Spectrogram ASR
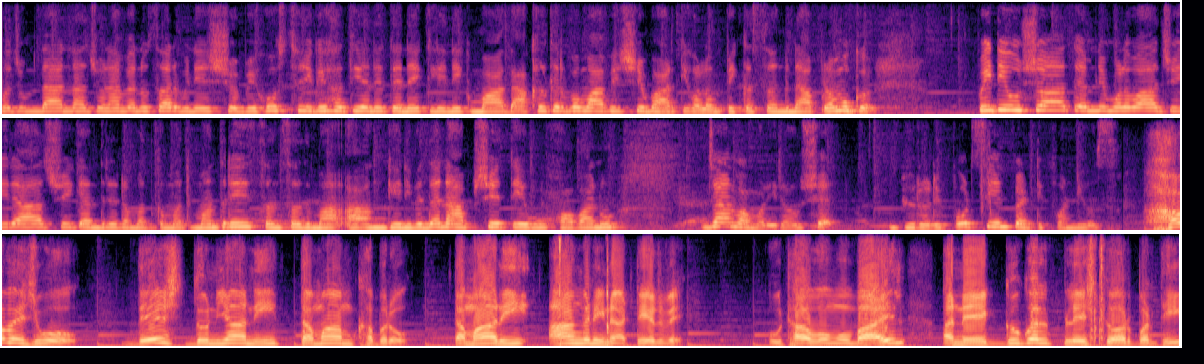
મજુમદારના જણાવ્યા અનુસાર વિનેશ બેહોશ થઈ ગઈ હતી અને તેને ક્લિનિકમાં દાખલ કરવામાં આવી છે. ભારતીય ઓલિમ્પિક સંઘના પ્રમુખ પીટી ઉષા તેમને મળવા જઈ રહ્યા છે. કેન્દ્રીય રમતગમત મંત્રી સંસદમાં આ અંગે નિવેદન આપશે તેવું હોવાનું જાણવા મળી રહ્યું છે. Bureau report CN twenty four news. હવે જુઓ, દેશ દુનિયાની તમામ ખબરો તમારી આંગળીના ટેરવે. ઉઠાવો મોબાઈલ અને ગૂગલ પ્લે સ્ટોર પરથી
